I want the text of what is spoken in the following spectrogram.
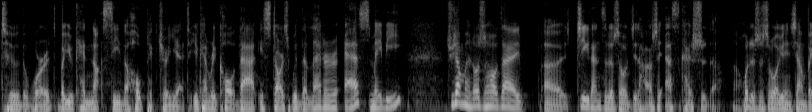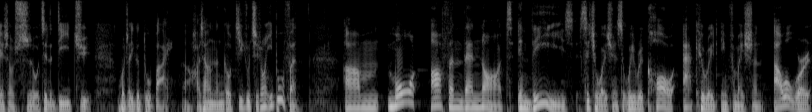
to the word, but you cannot see the whole picture yet. You can recall that it starts with the letter S, maybe. 就像我们很多时候在呃，记一个单词的时候，记得好像是 S 开始的啊，或者是说有点像背一首诗，我记得第一句或者一个独白啊，好像能够记住其中一部分。Um, more often than not, in these situations, we recall accurate information. Our word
